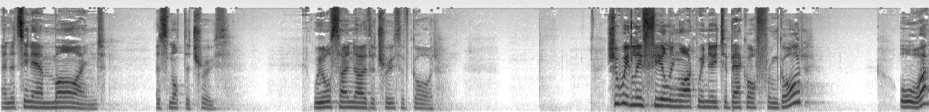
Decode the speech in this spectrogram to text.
And it's in our mind, it's not the truth. We also know the truth of God. Should we live feeling like we need to back off from God? Or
